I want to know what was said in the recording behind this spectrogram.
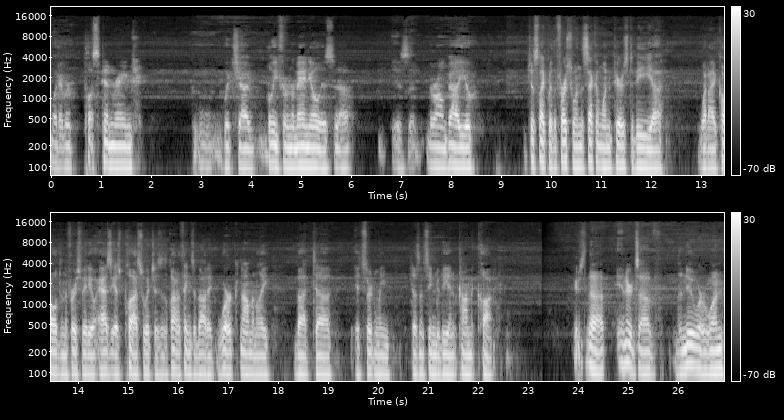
whatever plus 10 range. which I believe from the manual is uh, is uh, the wrong value. Just like with the first one, the second one appears to be uh, what I called in the first video as is plus, which is a lot of things about it work nominally, but uh, it certainly doesn't seem to be an atomic clock. Here's the innards of the newer one,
